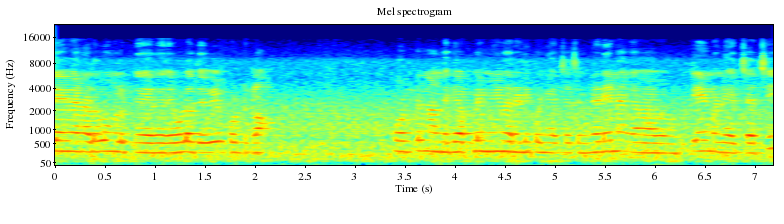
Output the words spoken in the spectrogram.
தேவையான அளவு உங்களுக்கு எவ்வளோ தேவையோ போட்டுக்கலாம். போட்டு நான் அந்த கேப்லேயே மீனை ரெடி பண்ணி வச்சாச்சு. முன்னாடியே நாங்கள் க்ளீன் பண்ணி வச்சாச்சு.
